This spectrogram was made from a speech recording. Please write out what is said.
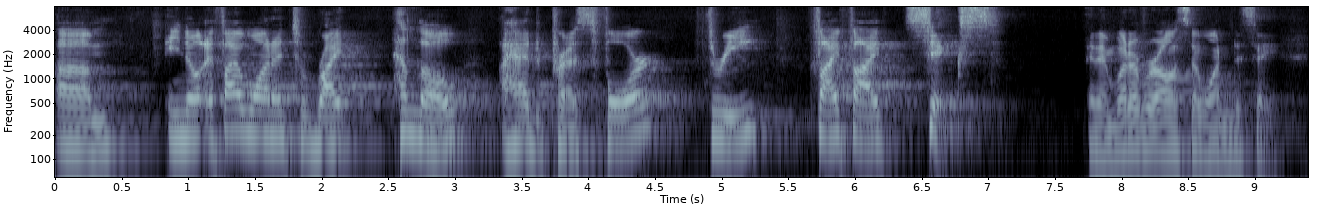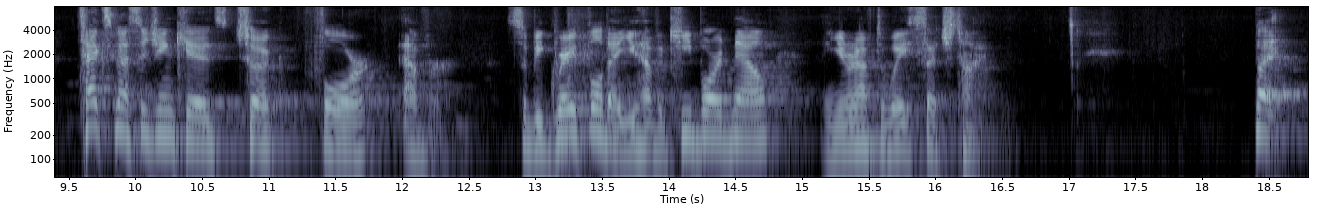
um, you know, if I wanted to write hello, I had to press four, three, five, five, six, and then whatever else I wanted to say. Text messaging kids took forever. So be grateful that you have a keyboard now and you don't have to waste such time. But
